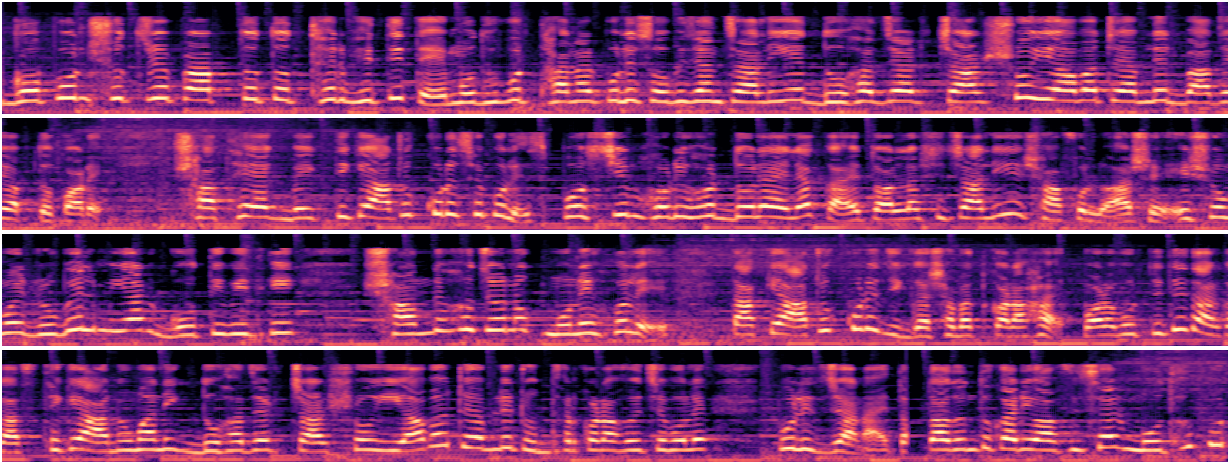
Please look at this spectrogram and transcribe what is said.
গোপন সূত্রে প্রাপ্ত তথ্যের ভিত্তিতে মধুপুর থানার পুলিশ অভিযান চালিয়ে দু হাজার চারশো ইয়াবা ট্যাবলেট বাজেয়াপ্ত করে। সাথে এক ব্যক্তিকে আটক করেছে পুলিশ। পশ্চিম হরিহরদোলা এলাকায় তল্লাশি চালিয়ে সাফল্য আসে। এ সময় রুবেল মিয়ার গতিবিধি সন্দেহজনক মনে হলে তাকে আটক করে জিজ্ঞাসাবাদ করা হয়। পরবর্তীতে তার কাছ থেকে আনুমানিক দু হাজার চারশো ইয়াবা ট্যাবলেট উদ্ধার করা হয়েছে বলে পুলিশ জানায়। তদন্তকারী অফিসার মধুপুর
